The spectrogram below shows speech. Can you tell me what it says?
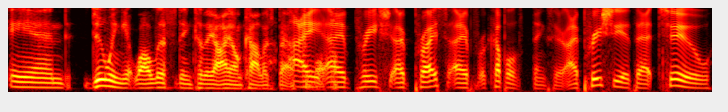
and doing it while listening to the Eye on College basketball. I, I appreciate I price I a couple of things here. I appreciate that too.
